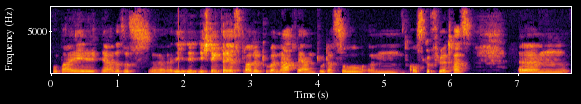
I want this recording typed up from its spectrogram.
Wobei, ja, das ist, äh, ich, ich denke da jetzt gerade drüber nach, während du das so ähm, ausgeführt hast. Ähm,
